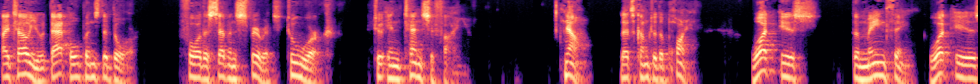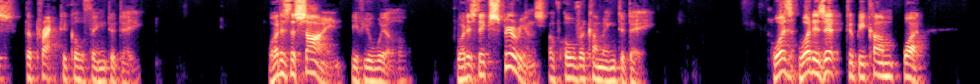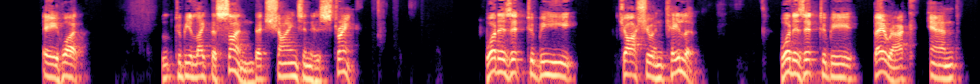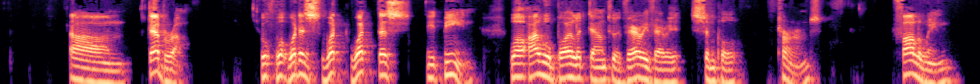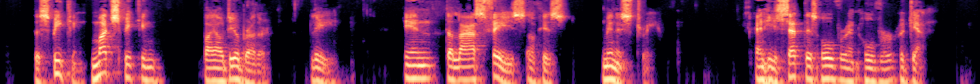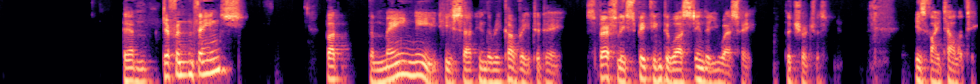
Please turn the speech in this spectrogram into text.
I tell you, that opens the door for the seven spirits to work, to intensify you. Now, let's come to the point. What is the main thing what is the practical thing today? What is the sign, if you will? What is the experience of overcoming today? What, what is it to become what? A what? To be like the sun that shines in his strength. What is it to be Joshua and Caleb? What is it to be Barak and um, Deborah. What, what is what what does it mean? Well, I will boil it down to a very very simple terms. Following the speaking, much speaking by our dear brother Lee, in the last phase of his ministry. And he said this over and over again. There are different things, but the main need, he said, in the recovery today, especially speaking to us in the USA, the churches, is vitality.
